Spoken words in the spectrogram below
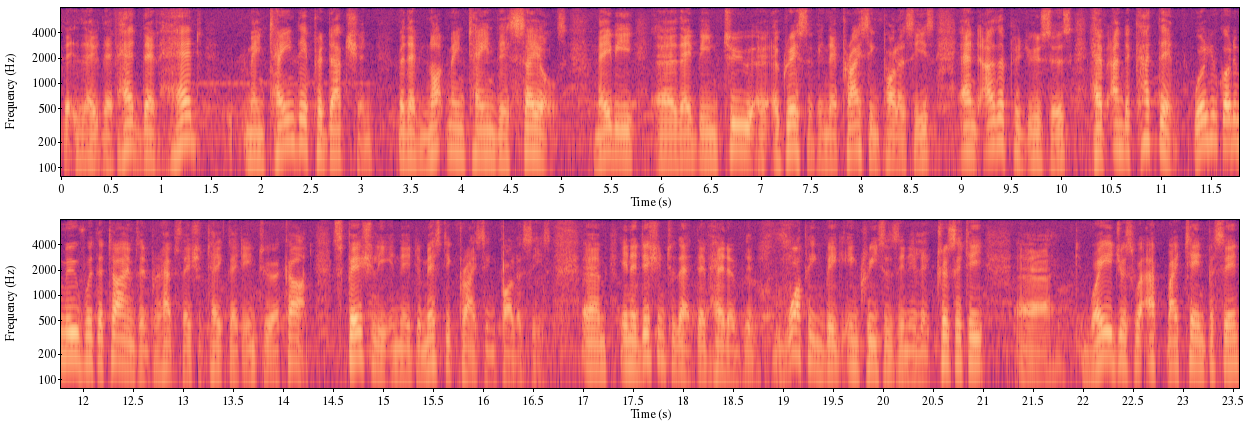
they, have had, they've had maintained their production, but they've not maintained their sales. Maybe uh, they've been too uh, aggressive in their pricing policies, and other producers have undercut them. Well, you've got to move with the times, and perhaps they should take that into account, especially in their domestic pricing policies. Um, in addition to that, they've had a, whopping big increases in electricity. Uh, wages were up by 10%,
